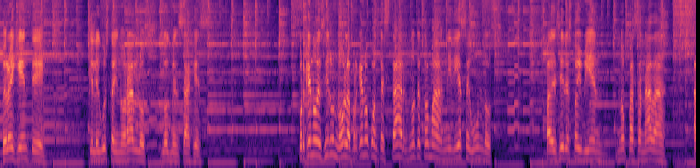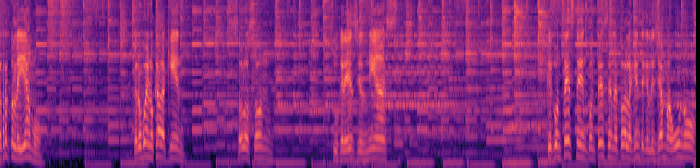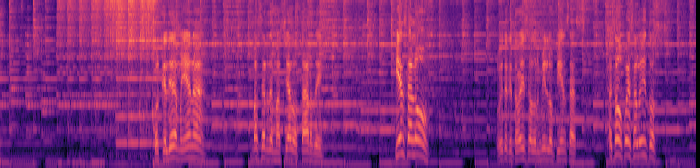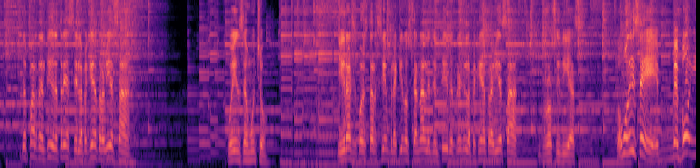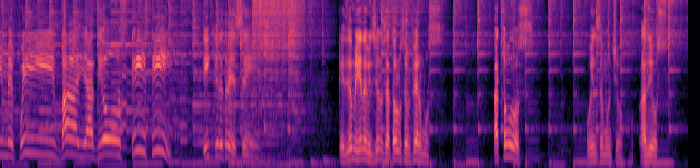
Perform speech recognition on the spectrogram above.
Pero hay gente que le gusta ignorar los, los mensajes. ¿Por qué no decir un hola? ¿Por qué no contestar? No te toma ni 10 segundos para decir estoy bien, no pasa nada. Al rato le llamo. Pero bueno, cada quien. Solo son sugerencias mías. Que contesten, contesten a toda la gente que les llama uno. Porque el día de mañana va a ser demasiado tarde. Piénsalo. Ahorita que te vayas a dormir lo piensas. Ahí estamos pues, saluditos. De parte del Tigre 13, la pequeña traviesa. Cuídense mucho. Y gracias por estar siempre aquí en los canales del Tigre 13, la pequeña traviesa Rosy Díaz. Como dice, me voy, me fui, vaya Dios, Titi, Tigre 13. Que Dios me llene de bendiciones a todos los enfermos. A todos. Cuídense mucho. Adiós.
